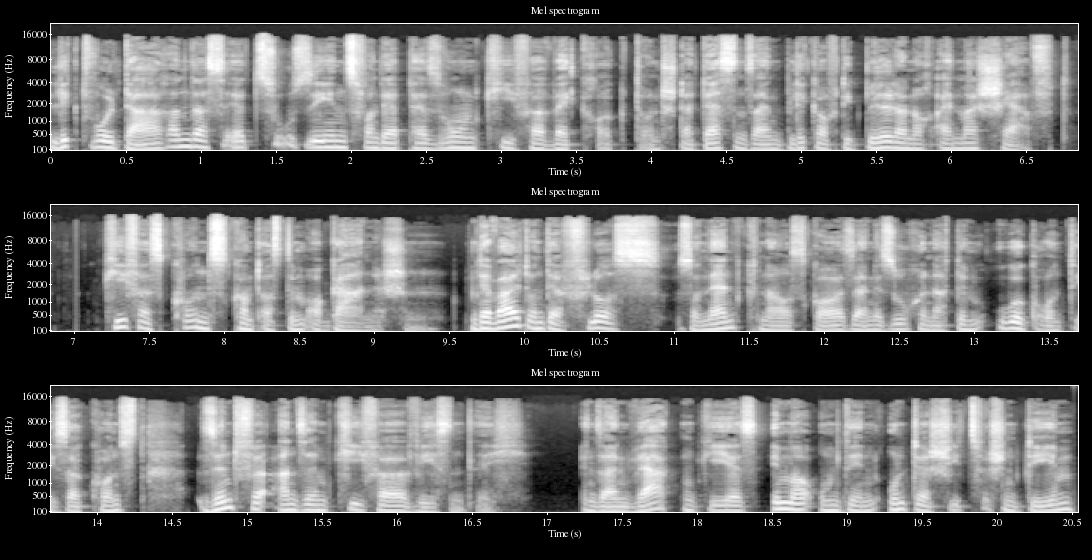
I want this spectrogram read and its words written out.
liegt wohl daran, dass er zusehends von der Person Kiefer wegrückt und stattdessen seinen Blick auf die Bilder noch einmal schärft. Kiefers Kunst kommt aus dem Organischen. Der Wald und der Fluss, so nennt Knausgård seine Suche nach dem Urgrund dieser Kunst, sind für Anselm Kiefer wesentlich. In seinen Werken gehe es immer um den Unterschied zwischen dem,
